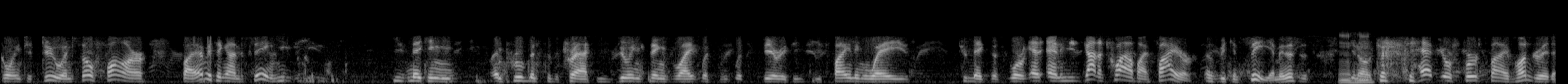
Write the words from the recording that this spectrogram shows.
going to do. And so far, by everything I'm seeing, he, he's he's making improvements to the track. He's doing things right with with series. He's, he's finding ways to make this work, and, and he's got a trial by fire, as we can see. I mean, this is mm-hmm. you know to, to have your first 500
